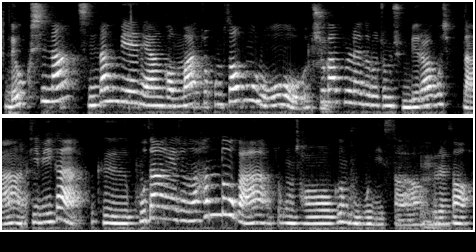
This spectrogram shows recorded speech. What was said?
근데 혹시나 진단비에 대한 것만 조금 서브로 음. 추가 플랜으로 좀 준비를 하고 싶다. DB가 그 보장해주는 한도가 조금 적은 부분이 있어요. 음. 그래서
